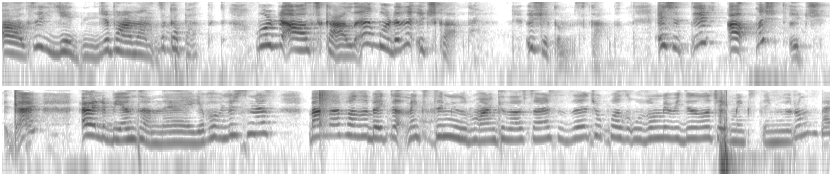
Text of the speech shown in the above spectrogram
6, 7. parmağımızı kapattık. Burada 6 kaldı. Burada da 3 kaldı. 3 yakımız kaldı. Eşittir 63 eder. Öyle bir yöntemle yapabilirsiniz. Ben daha fazla bekletmek istemiyorum arkadaşlar. Size çok fazla uzun bir videoda çekmek istemiyorum. Bye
